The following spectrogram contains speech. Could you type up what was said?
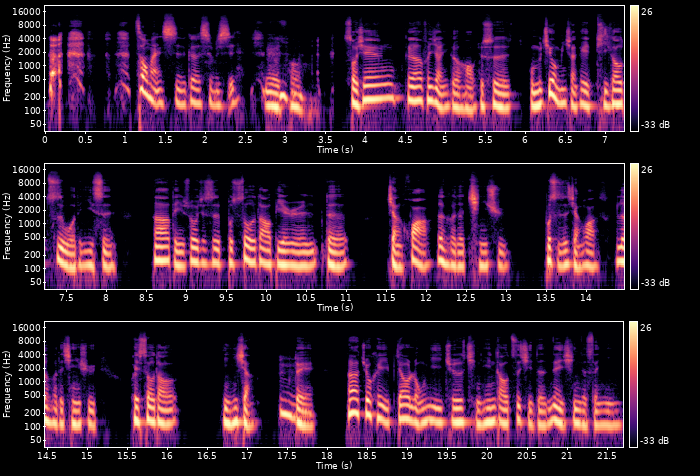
凑满十个是不是？没有错。首先跟大家分享一个哈，就是我们借由冥想可以提高自我的意识，那等于说就是不受到别人的讲话任何的情绪，不只是讲话，任何的情绪会受到影响。嗯，对。那就可以比较容易，就是倾听到自己的内心的声音，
